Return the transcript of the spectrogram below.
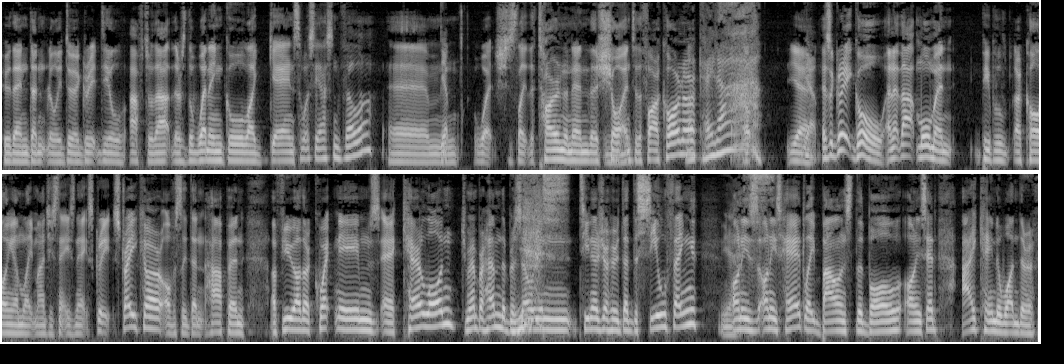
who then didn't really do a great deal after that. There's the winning goal against what's the Aston Villa, um, Yep. which is like the turn and then the shot into the far corner. Macheda. Yeah, Yep. it's a great goal, and at that moment, people are calling him like Manchester City's next great striker. Obviously, didn't happen. A few other quick names: uh, Kerlon. Do you remember him, the Brazilian Yes. teenager who did the seal thing Yes. on his on his head, like balanced the ball on his head? I kind of wonder if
